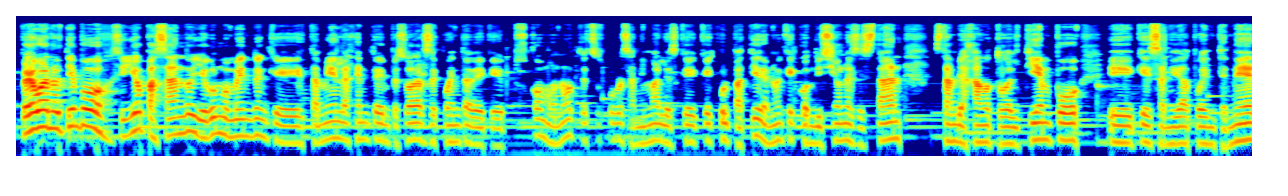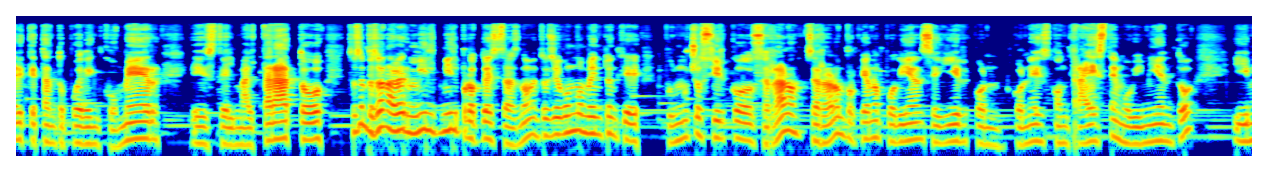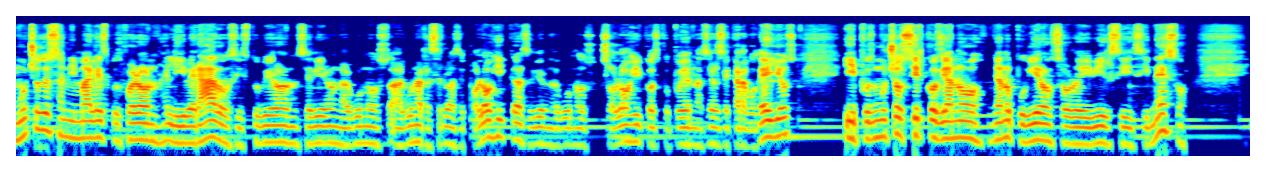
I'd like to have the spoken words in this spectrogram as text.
Pero bueno, el tiempo siguió pasando llegó un momento en que también la gente empezó a darse cuenta de que, pues, ¿cómo, no? Estos pobres animales, ¿qué, qué culpa tienen, ¿no? ¿En qué condiciones están? Están viajando todo el tiempo, eh, ¿qué sanidad pueden tener? ¿Qué tanto pueden comer? Este, el maltrato. Entonces empezaron a haber mil, mil protestas, ¿no? Entonces llegó un momento en que, pues, muchos circos cerraron, cerraron porque ya no podían seguir con, con es, contra este movimiento y muchos de esos animales, pues, fueron liberados y estuvieron, se dieron algunos, algunas reservas ecológicas, dieron algunos zoológicos que pudieron hacerse cargo de ellos y pues muchos circos ya no, ya no pudieron sobrevivir sin, sin eso.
